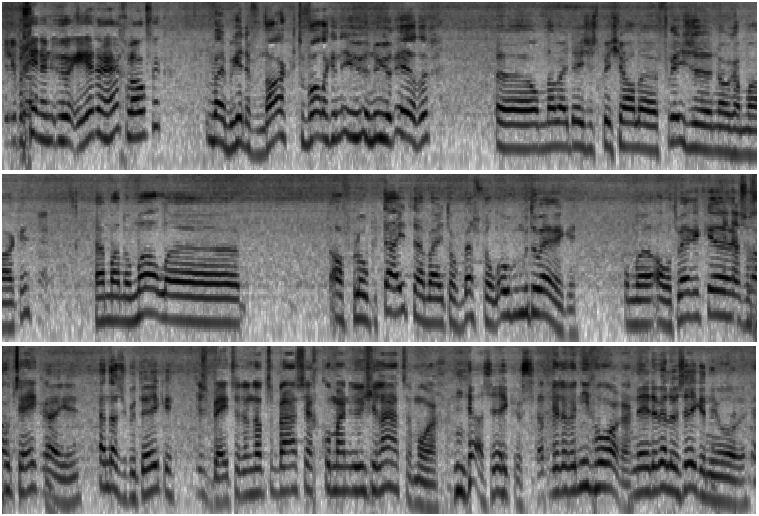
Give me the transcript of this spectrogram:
Jullie beginnen een uur eerder, hè, geloof ik? Wij beginnen vandaag toevallig een uur, een uur eerder. omdat wij deze speciale frezen nou gaan maken. Ja. maar normaal de afgelopen tijd hebben wij toch best veel over moeten werken. Om uh, al het werk en dat is een goed teken. Krijgen. En dat is een goed teken. Het is beter dan dat de baas zegt, kom maar een uurtje later morgen. Ja, zeker. Dat willen we niet horen. Nee, dat willen we zeker niet horen.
